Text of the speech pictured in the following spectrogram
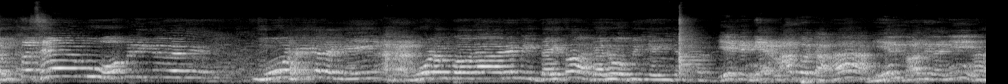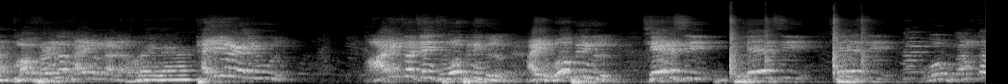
ఎంతసేపు ఓపెనింగ్ మూఢం కదండి మూఢం పోగానే మీ దయతో ఆ గది ఓపెన్ చేయించేస్తాను ఏంటి నేను నాతోట ఆ. నేను కాదు కానీ. మా ఫ్రెండ్ ఒక ఆయన ఉన్నాడు. టైగర్ గారి ఊరు. ఆయనతో చేయించి ఓపెనింగ్లు. ఆయన ఓపెనింగ్లు చేసి చేసి చేసి ఓపికంతా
